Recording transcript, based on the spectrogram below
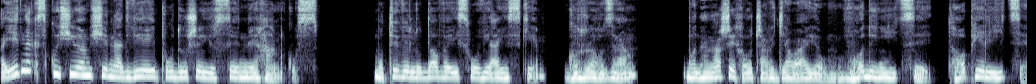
A jednak skusiłam się na dwie i pół duszy Justyny Hankus. Motywy ludowe i słowiańskie, groza, bo na naszych oczach działają wodnicy, topielice,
